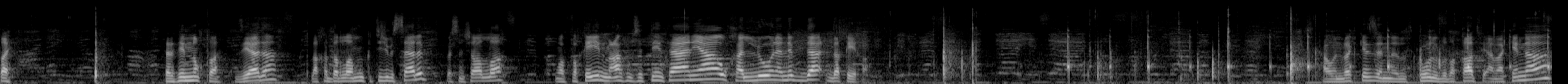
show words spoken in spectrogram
طيب 30 نقطة زيادة. لا قدر الله ممكن تيجي بالسالب بس إن شاء الله موفقين. معاكم 60 ثانية وخلونا نبدأ دقيقة. نحاول نركز إن تكون البطاقات في اماكنها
